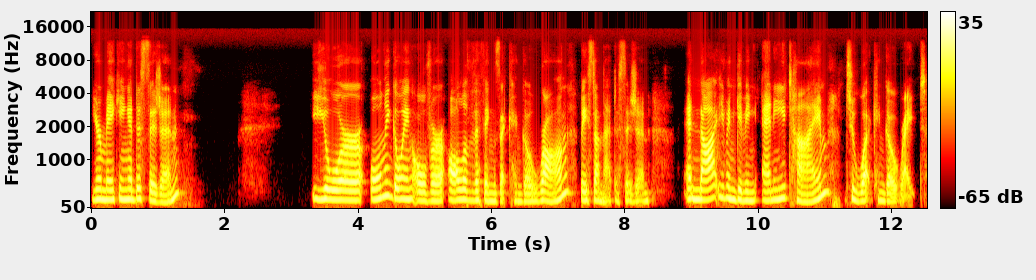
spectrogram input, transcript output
you're making a decision, you're only going over all of the things that can go wrong based on that decision and not even giving any time to what can go right.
